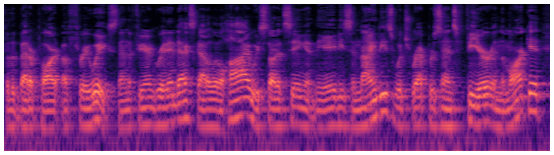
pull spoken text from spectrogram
for the better part of three weeks. Then the fear and greed index got a little high. We started seeing it in the 80s and 90s, which represents fear in the market.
